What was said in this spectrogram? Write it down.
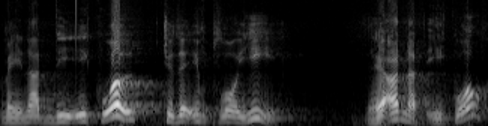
may not be equal to the employee. They are not equal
